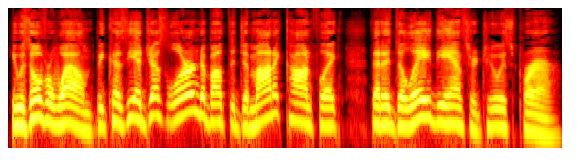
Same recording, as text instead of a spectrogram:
He was overwhelmed because he had just learned about the demonic conflict that had delayed the answer to his prayer.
